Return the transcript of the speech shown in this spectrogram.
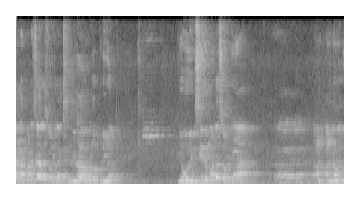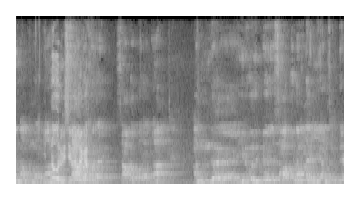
ஆனால் மனசார சொல்கிறாங்க கண்டிப்பாக அவ்வளோ பிடிக்கும். ஒரு விஷயத்தை மட்டும் சொல்கிறேன் அண்ணன் வந்து என்ன பண்ணுவாங்க இன்னும் ஒரு விஷயம் இருக்கா? சாப்பிட போகிறாருன்னா அந்த இருபது பேர் சாப்பிட்றாங்களா இல்லையான்னு சொல்லிட்டு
